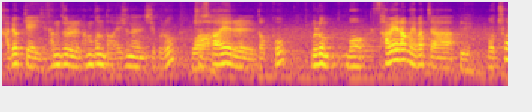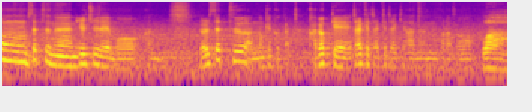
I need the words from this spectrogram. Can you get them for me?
가볍게 이제 3두를 한 분 더 해주는 식으로 주 와. 4회를 넣고 물론 뭐 4회라고 해봤자 네. 뭐 총 세트는 일주일에 뭐 한 10세트 안 넘게 가- 가볍게 짧게 짧게 짧게 하는 거라서 와.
